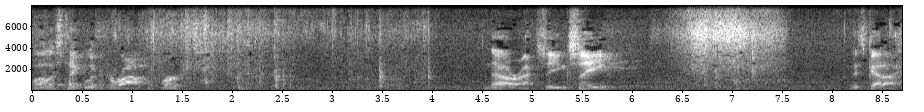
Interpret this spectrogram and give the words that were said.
well, let's take a look at the rifle first. All right, so you can see it's got a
